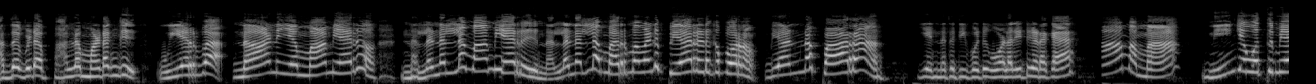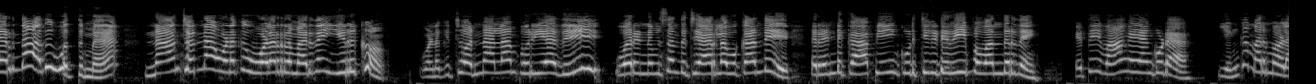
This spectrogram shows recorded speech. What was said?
அதை விட பல மடங்கு உயர்வா நானும் என் மாமியாரும் நல்ல நல்ல மாமியாரு நல்ல நல்ல மருமவனு பேர் எடுக்க போறோம். என்ன பாரு. என்ன தட்டி போட்டு உளறிட்டு கிடக்க? ஆமாம்மா. நீங்க ஒத்துமையா இருந்தா அது ஒத்துமை. நான் சொன்னா உனக்கு உளர்ற மாதிரி தான் இருக்கும். உனக்கு சொன்னாலாம் புரியாது. ஒரு நிமிஷம் இந்த சேர்ல உட்கார்ந்து ரெண்டு காப்பியும் குடிச்சுக்கிட்டு இப்ப வந்துருந்தேன் எப்பயும் வாங்க என் கூட. எங்க மருமோள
